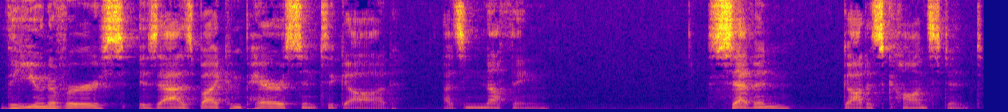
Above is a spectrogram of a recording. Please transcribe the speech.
the universe is as by comparison to God as nothing. Seven, God is constant.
